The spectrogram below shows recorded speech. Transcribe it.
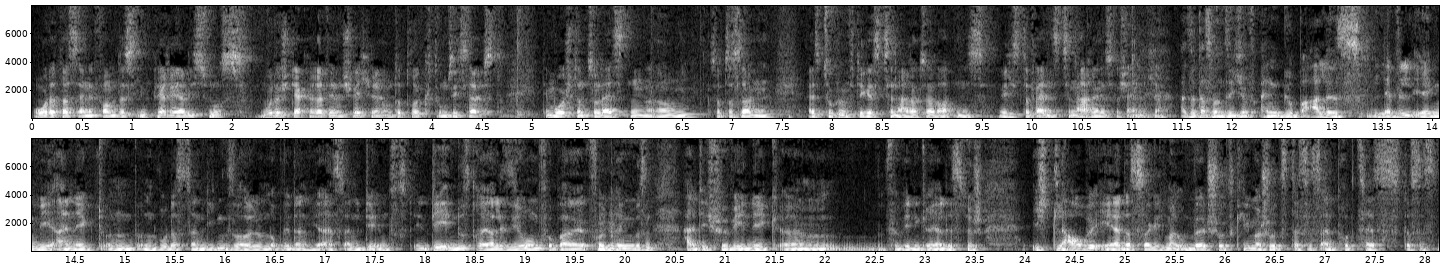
oder dass eine Form des Imperialismus, wo der Stärkere den Schwächeren unterdrückt, um sich selbst den Wohlstand zu leisten, ähm, sozusagen als zukünftiges Szenario zu erwarten ist. Welches der beiden Szenarien ist wahrscheinlicher? Also, dass man sich auf ein globales Level irgendwie einigt und, und wo das dann liegen soll und ob wir dann hier erst eine Deindustrialisierung vorbei vollbringen mhm. müssen, halte ich für wenig, ähm, für wenig realistisch. Ich glaube eher, dass, sage ich mal, Umweltschutz, Klimaschutz, das ist ein Prozess, das ist,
